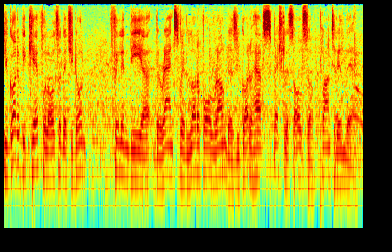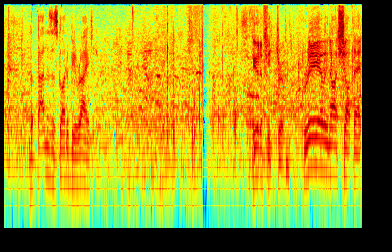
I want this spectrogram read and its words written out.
you've got to be careful also that you don't fill in the uh, the ranks with a lot of all-rounders. You've got to have specialists also planted in there. The balance has got to be right. Beautifully driven. Really nice shot that.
